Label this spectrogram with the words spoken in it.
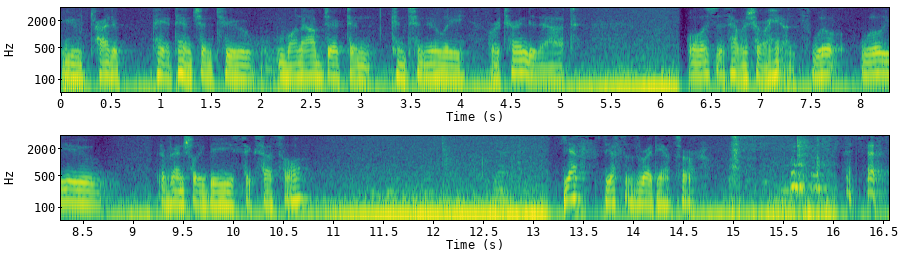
you try to pay attention to one object and continually return to that, well, let's just have a show of hands. Will, will you eventually be successful? Yes, yes is the right answer.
